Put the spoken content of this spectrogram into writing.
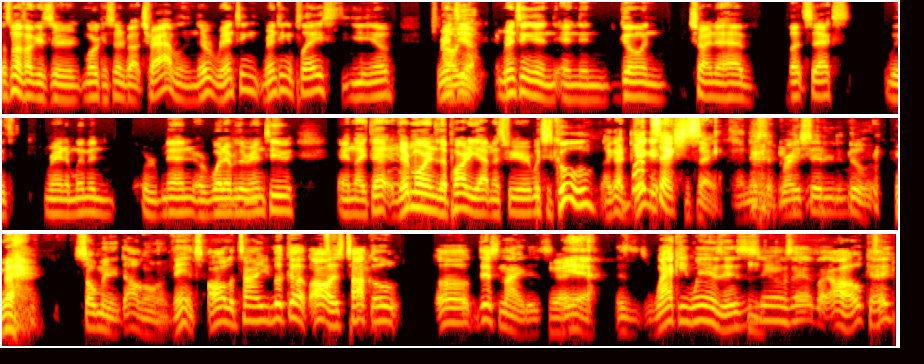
those motherfuckers are more concerned about traveling. They're renting, renting a place, you know, renting, Oh, yeah. renting and, and then going, trying to have butt sex with random women or men or whatever they're Mhm. into. And like that, they're more into the party atmosphere, which is cool. Like I Butt dig it. sex, you say? And it's a great city to do it. Right. So many doggone events all the time. You look up, oh, it's taco uh this night. It's, Right. Yeah. it's wacky Wednesdays. You know what I'm saying? It's like, oh, okay. Let's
